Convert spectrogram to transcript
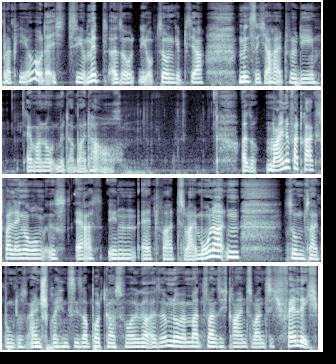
bleib hier oder ich ziehe mit. Also die Option gibt's ja mit Sicherheit für die Evernote-Mitarbeiter auch. Also meine Vertragsverlängerung ist erst in etwa zwei Monaten zum Zeitpunkt des Einsprechens dieser Podcast-Folge, also im November 2023 fällig.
